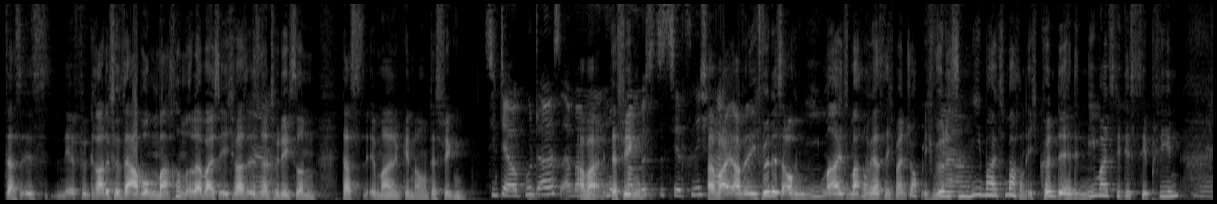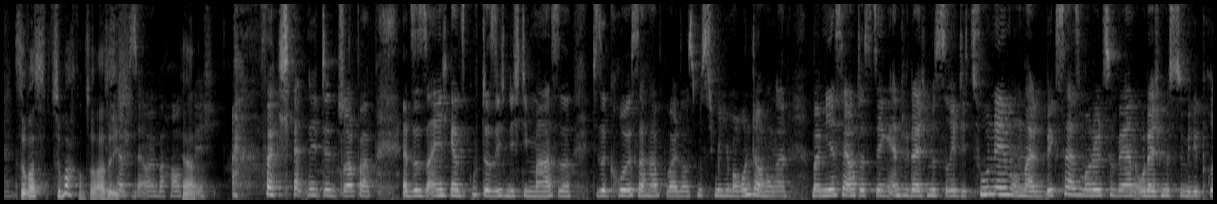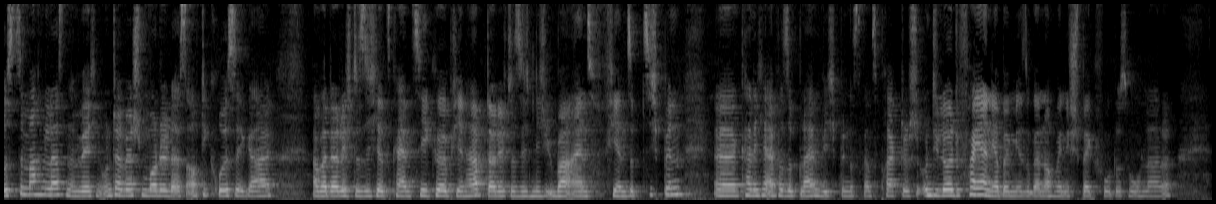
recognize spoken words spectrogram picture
das ist ne, für, gerade für Werbung machen oder weiß ich was, ist Ja. natürlich so ein, das immer, genau, deswegen, Sieht ja auch gut aus, aber, Aber man, deswegen- man müsste es jetzt nicht aber, haben. aber ich würde es auch niemals machen, wäre es nicht mein Job. Ich würde Ja. es niemals machen. Ich könnte, hätte niemals die Disziplin, Nee. sowas zu machen. So. Also ich ich, habe es ja auch überhaupt ja. nicht. Weil ich halt nicht den Job habe. Also es ist eigentlich ganz gut, dass ich nicht die Maße, diese Größe habe, weil sonst müsste ich mich immer runterhungern. Bei mir ist ja auch das Ding, entweder ich müsste richtig zunehmen, um halt ein Big Size Model zu werden, oder ich müsste mir die Brüste machen lassen, ich ein Unterwäschemodel, da ist auch die Größe egal. Aber dadurch, dass ich jetzt kein C-Körbchen habe, dadurch, dass ich nicht über 1,74 bin, äh, kann ich einfach so bleiben, wie ich bin. Das ist ganz praktisch. Und die Leute feiern ja bei mir sogar noch, wenn ich Speckfotos hochlade.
